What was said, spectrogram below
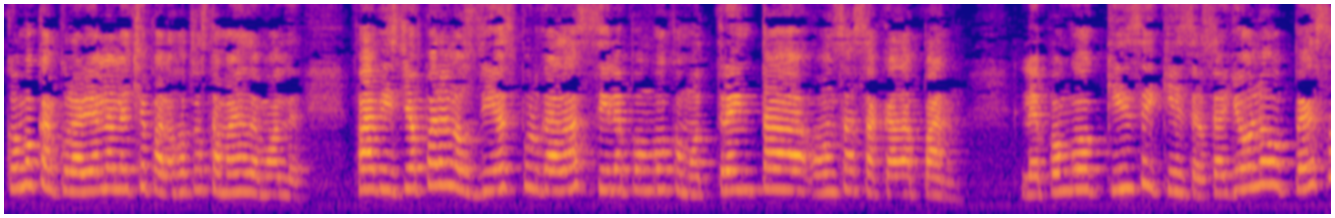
¿cómo calcularía la leche para los otros tamaños de molde? Fabis, yo para los 10 pulgadas sí le pongo como 30 onzas a cada pan. Le pongo 15 y 15. O sea, yo lo peso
